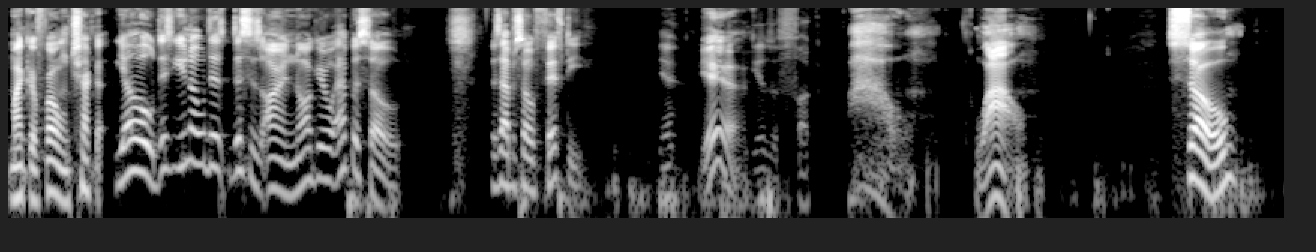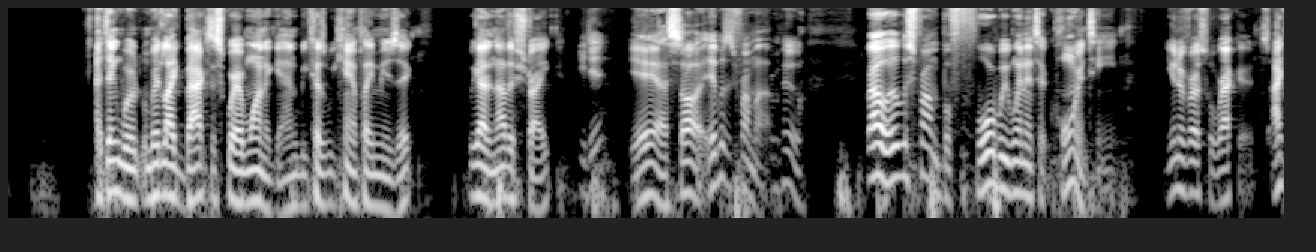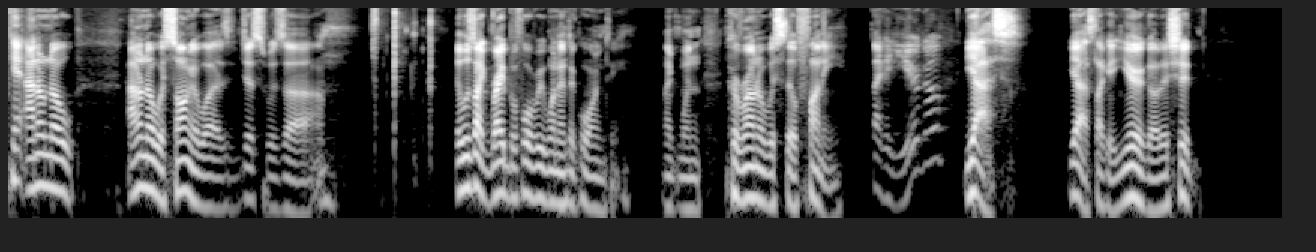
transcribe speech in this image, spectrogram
Microphone checker. Yo, this you know this this is our inaugural episode. This is episode 50. Yeah. Yeah. Who gives a fuck? Wow. Wow. So I think we're we're like back to square one again because we can't play music. We got another strike. You did? Yeah, I saw it. It was from a From who? bro, it was from before we went into quarantine. Universal Records. I can't I don't know I don't know what song it was. It just was uh it was like right before we went into quarantine. Like when Corona was still funny. Like a year ago? Yes. Yes, like a year ago. This shit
